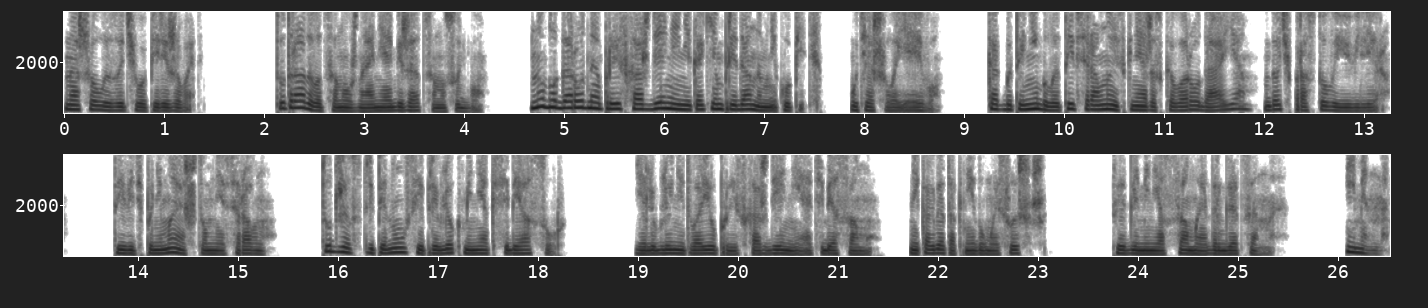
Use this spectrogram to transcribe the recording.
Нашел из-за чего переживать. Тут радоваться нужно, а не обижаться на судьбу. Но благородное происхождение никаким приданным не купить, утешила я его. Как бы ты ни было, ты все равно из княжеского рода, а я — дочь простого ювелира. Ты ведь понимаешь, что мне все равно. Тут же встрепенулся и привлек меня к себе Асур. «Я люблю не твое происхождение, а тебя саму. Никогда так не думай, слышишь? Ты для меня самая драгоценная». «Именно.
